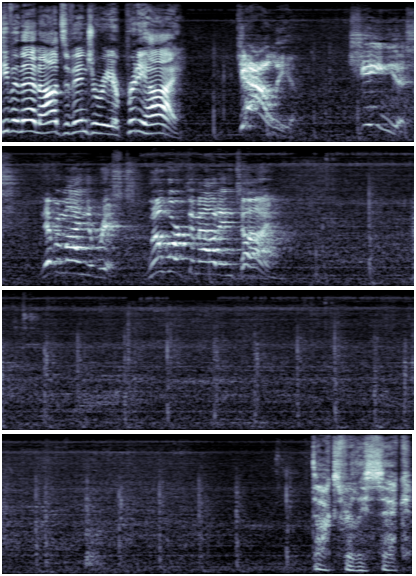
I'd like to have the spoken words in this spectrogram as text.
Even then, odds of injury are pretty high. Gallium! Genius! Never mind the risks. We'll work them out in time. Doc's really sick.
